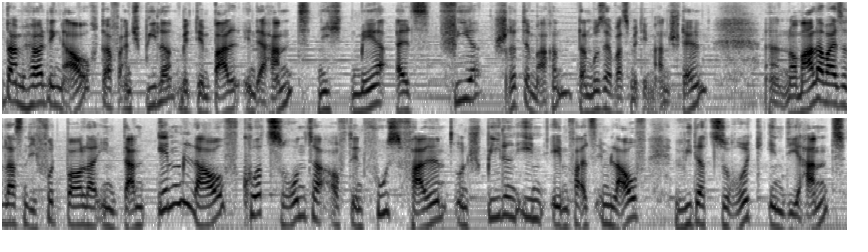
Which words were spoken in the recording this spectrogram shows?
beim Hurling auch, darf ein Spieler mit dem Ball in der Hand nicht mehr als vier Schritte machen, dann muss er was mit ihm anstellen. Äh, normalerweise lassen die Footballer ihn dann im Lauf kurz runter auf den Fuß fallen und spielen ihn ebenfalls im Lauf wieder zurück in die Hand.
